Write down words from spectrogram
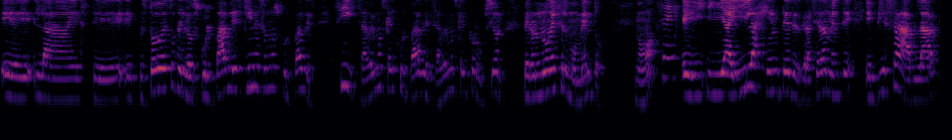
eh, la, este, eh, pues todo esto de los culpables. ¿Quiénes son los culpables? Sí, sabemos que hay culpables, sabemos que hay corrupción, pero no es el momento, ¿no? Sí. E- y ahí la gente, desgraciadamente, empieza a hablar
